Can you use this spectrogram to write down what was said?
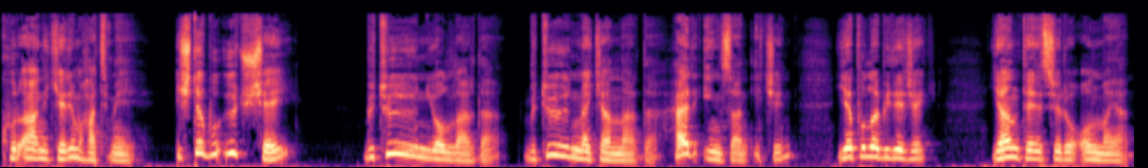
Kur'an-ı Kerim hatmi, işte bu üç şey bütün yollarda, bütün mekanlarda her insan için yapılabilecek, yan tesiri olmayan,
